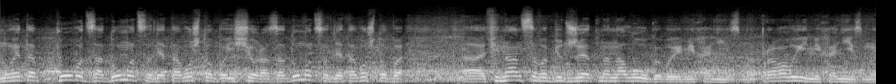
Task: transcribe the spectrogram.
ну, это повод задуматься для того, чтобы еще раз задуматься, для того, чтобы э, финансово-бюджетно-налоговые механизмы, правовые механизмы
